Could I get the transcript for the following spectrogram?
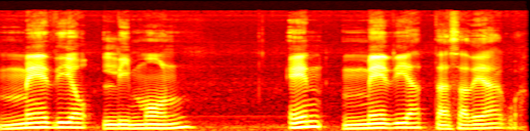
medio limón en media taza de agua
